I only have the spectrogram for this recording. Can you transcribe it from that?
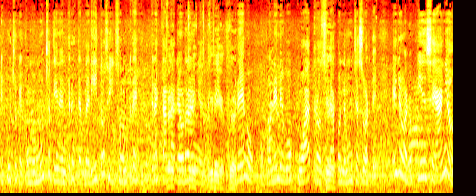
escucho que como mucho tienen tres terneritos y son tres, tres tandas de ordeña. tres o, o ponele vos cuatro, Sí. se da con mucha suerte. Ellos a los 15 años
